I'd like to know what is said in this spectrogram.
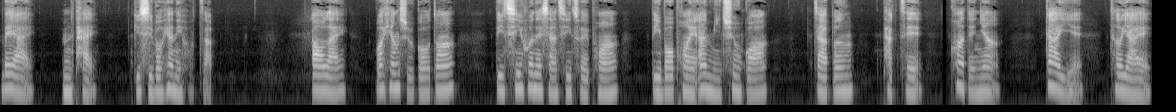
要爱毋太，其实无遐尼复杂。后来我享受孤单，伫青昏的城市吹伴，伫无伴的暗暝唱歌，食饭、读册、看电影，介意的、讨厌的，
